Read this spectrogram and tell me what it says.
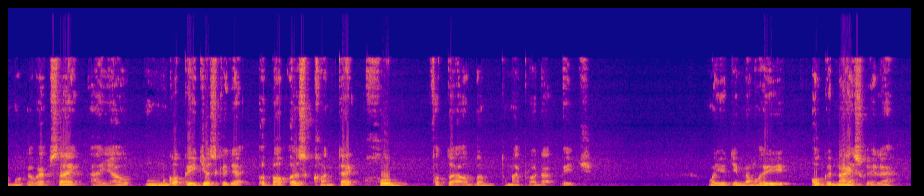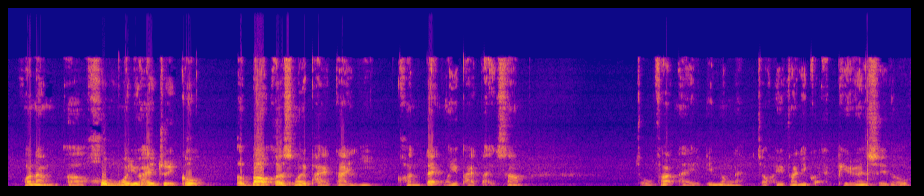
我嘅 website 係有五個 pages 嘅啫，About Us、Contact、Home、Photo Album 同埋 Product Page。我要點樣去 organize 佢咧？可能誒、呃、Home 我要喺最高，About Us 我要排第二，Contact 我要排第三。做法係點樣咧？就去翻呢個 Appearance 度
